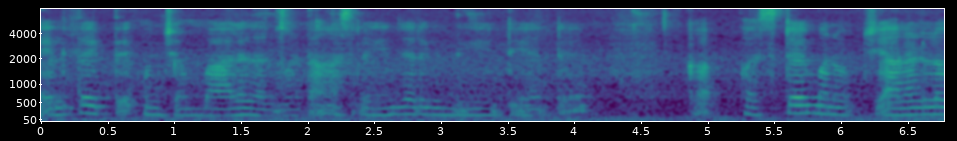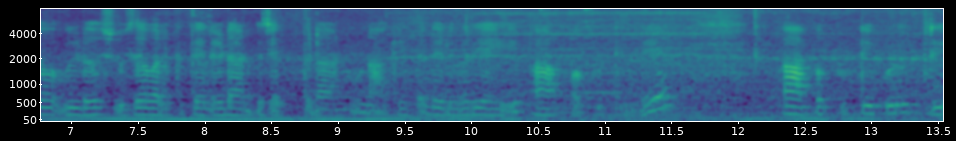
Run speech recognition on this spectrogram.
హెల్త్ అయితే కొంచెం బాగాలేదనమాట అసలు ఏం జరిగింది ఏంటి అంటే ఫస్ట్ టైం మనం ఛానల్లో వీడియోస్ చూసే వాళ్ళకి తెలియడానికి చెప్తున్నాను. నాకైతే డెలివరీ అయ్యి పాప పుట్టింది. పాప పుట్టి ఇప్పుడు త్రీ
